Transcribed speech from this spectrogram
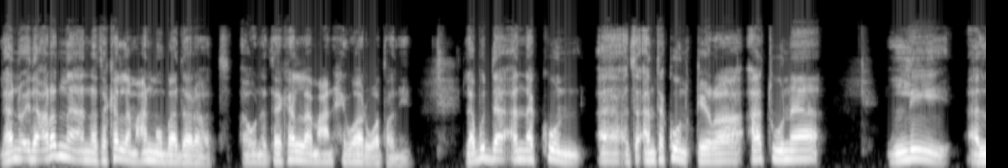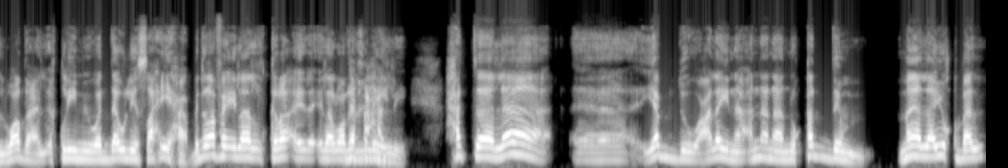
لأنه إذا أردنا أن نتكلم عن مبادرات أو نتكلم عن حوار وطني لابد أن نكون آه، أن تكون قراءتنا للوضع الإقليمي والدولي صحيحة بالإضافة إلى القراءة إلى الوضع. المحلي حتى لا يبدو علينا أننا نقدم ما لا يقبل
